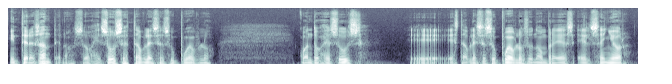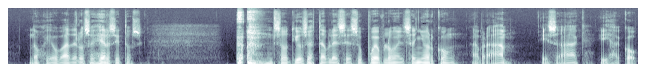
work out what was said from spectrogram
Interesante, ¿no? Jesús establece su pueblo. Cuando Jesús eh, establece su pueblo, su nombre es el Señor, no Jehová de los ejércitos. so, Dios establece su pueblo, el Señor, con Abraham, Isaac y Jacob.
